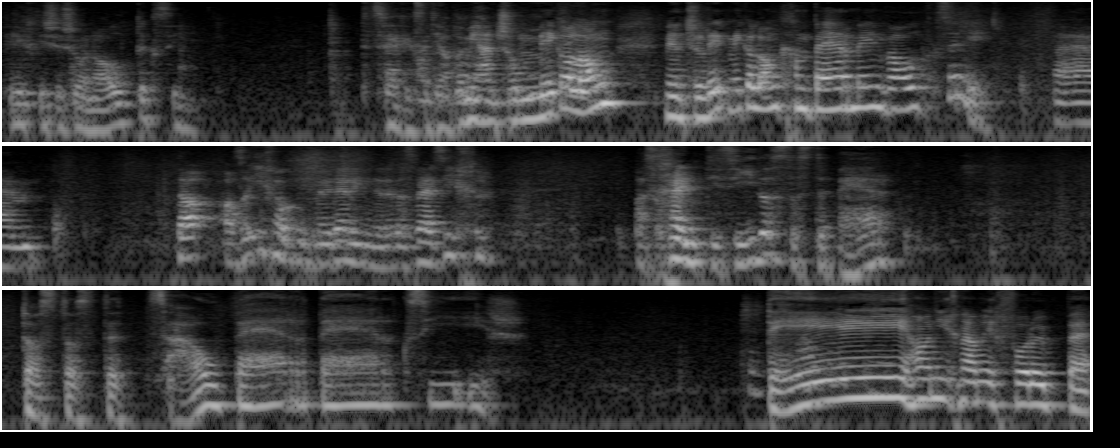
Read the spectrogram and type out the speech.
Vielleicht war er schon ein Alter. Der Zwerg hat gesagt, ja, aber wir haben schon mega lang, wir haben schon mega lang keinen Bär mehr im Wald gesehen. Ähm, da, also ich mag mich nicht erinnern, das wäre sicher, es könnte sein, dass das der Bär, dass das der Zauberbär war. Den habe ich nämlich vor etwa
